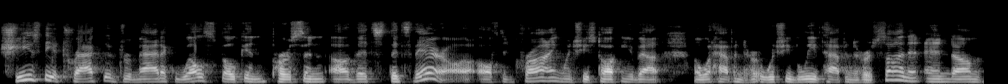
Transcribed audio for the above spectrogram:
she's the attractive, dramatic, well spoken person uh, that's that's there, uh, often crying when she's talking about uh, what happened to her, what she believed happened to her son, and, and um,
